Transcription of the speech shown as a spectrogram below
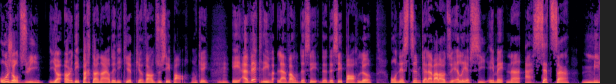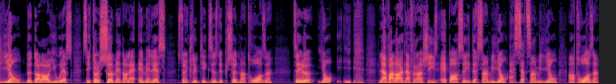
Aujourd'hui, il y a un des partenaires de l'équipe qui a vendu ses parts, ok? Mm-hmm. Et avec les, la vente de ces de, de ces parts-là, on estime que la valeur du LAFC est maintenant à 700 millions de dollars US. C'est un sommet dans la MLS. C'est un club qui existe depuis seulement trois ans. Tu sais, là, ils ont, la valeur de la franchise est passée de 100 millions à 700 millions en trois ans.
